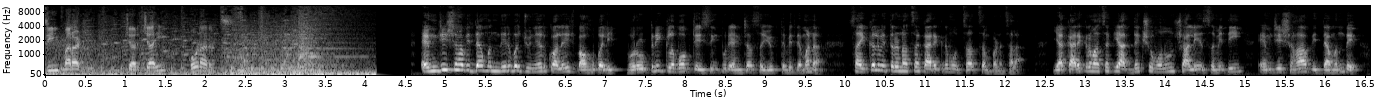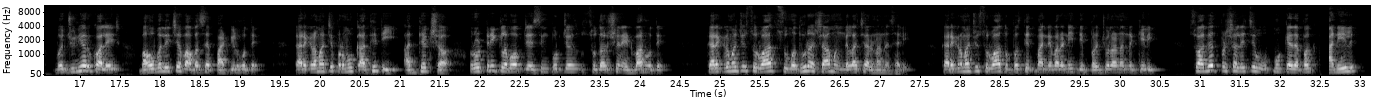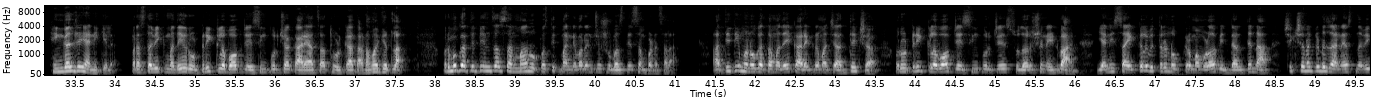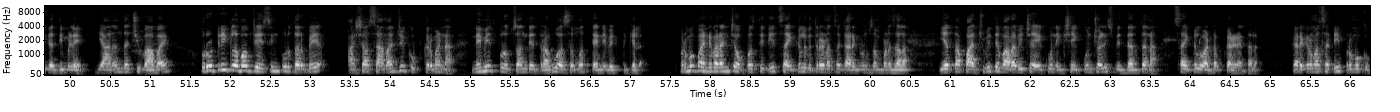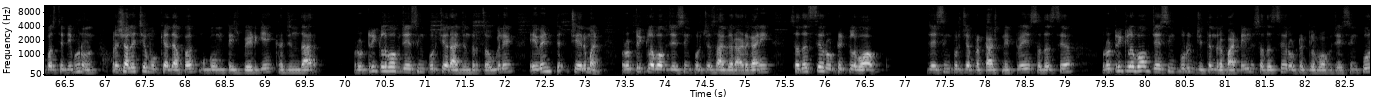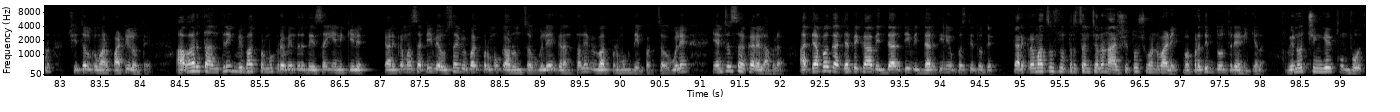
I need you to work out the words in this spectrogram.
Zee Marathi. चर्चाही होणारच. M G Shah विद्या मंदिर व ज्युनियर कॉलेज बाहुबली व रोटरी क्लब ऑफ जयसिंगपूर यांच्या संयुक्त विद्यमानं सायकल वितरणाचा कार्यक्रम उत्साहात संपन्न झाला. या कार्यक्रमासाठी अध्यक्ष म्हणून शालेय समिती एम जी शहा विद्या मंदिर व ज्युनियर कॉलेज बाहुबलीचे बाबासाहेब पाटील होते. कार्यक्रमाचे प्रमुख अतिथी अध्यक्ष रोटरी क्लब ऑफ जयसिंगपूरचे सुदर्शन एडवान होते. कार्यक्रमाची सुरुवात सुमधुर अशा मंगलाचरणानं झाली. कार्यक्रमाची सुरुवात उपस्थित मान्यवरांनी दीपप्रज्वलनानं केली. स्वागत प्रशालेचे उपमुख्याध्यापक अनिल हिंगलजे यांनी केलं. प्रास्ताविकमध्ये रोटरी क्लब ऑफ जयसिंगपूरच्या कार्याचा थोडक्यात आढावा घेतला. प्रमुख अतिथींचा सन्मान उपस्थित मान्यवरांच्या शुभस्ते संपन्न झाला. अतिथी मनोगतामध्ये कार्यक्रमाचे अध्यक्ष रोटरी क्लब ऑफ जयसिंगपूरचे सुदर्शन एडवान यांनी सायकल वितरण उपक्रमामुळे विद्यार्थ्यांना शिक्षणाकडे जाण्यास नवी गती मिळेल ही आनंदाची बाब आहे. रोटरी क्लब ऑफ जयसिंगपूर तर्फे अशा सामाजिक उपक्रमांना नेहमीच प्रोत्साहन देत राहू असं मत त्यांनी व्यक्त केलं. प्रमुख मान्यवरांच्या उपस्थितीत सायकल वितरणाचा कार्यक्रम संपन्न झाला. इयत्ता पाचवी ते बारावीच्या एकूण एकशे एकोणचाळीस विद्यार्थ्यांना सायकल वाटप करण्यात आलं. कार्यक्रमासाठी प्रमुख उपस्थिती म्हणून प्रशालेचे मुख्याध्यापक गोमटेश बेडगे खजिनदार Rotary club of जयसिंगपूरचे Rajendra Chougule event chairman Rotary club of जयसिंगपूरचे Sagar Adgani सदस्य रोटरी क्लब ऑफ जयसिंगपूरचे प्रकाश निटवे सदस्य Rotary club of Jaysingpur Jitendra Patil सदस्य Rotary club of Jaysingpur Shitalkumar Patil होते. आभार तांत्रिक विभाग प्रमुख रवींद्र देसाई यांनी केले. कार्यक्रमासाठी व्यवसाय विभाग प्रमुख अरुण चौगुले ग्रंथालय विभाग प्रमुख दीपक चौगुले यांचं सहकार्य लाभलं. अध्यापक अध्यापिका विद्यार्थी विद्यार्थिनी उपस्थित होते. कार्यक्रमाचं सूत्रसंचालन आशुतोष वनवाडे व प्रदीप धोत्रे यांनी केलं. विनोद शिंगे कुंभोज.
